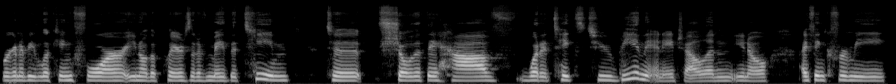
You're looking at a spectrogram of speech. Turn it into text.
We're going to be looking for, you know, the players that have made the team to show that they have what it takes to be in the NHL. And you know, I think for me,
